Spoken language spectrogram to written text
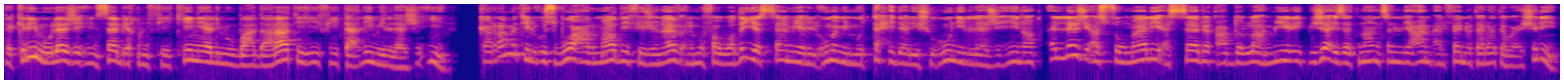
تكريم لاجئ سابق في كينيا لمبادراته في تعليم اللاجئين. كرمت الأسبوع الماضي في جنيف المفوضية السامية للأمم المتحدة لشؤون اللاجئين اللاجئ الصومالي السابق عبد الله ميري بجائزة نانسن لعام 2023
